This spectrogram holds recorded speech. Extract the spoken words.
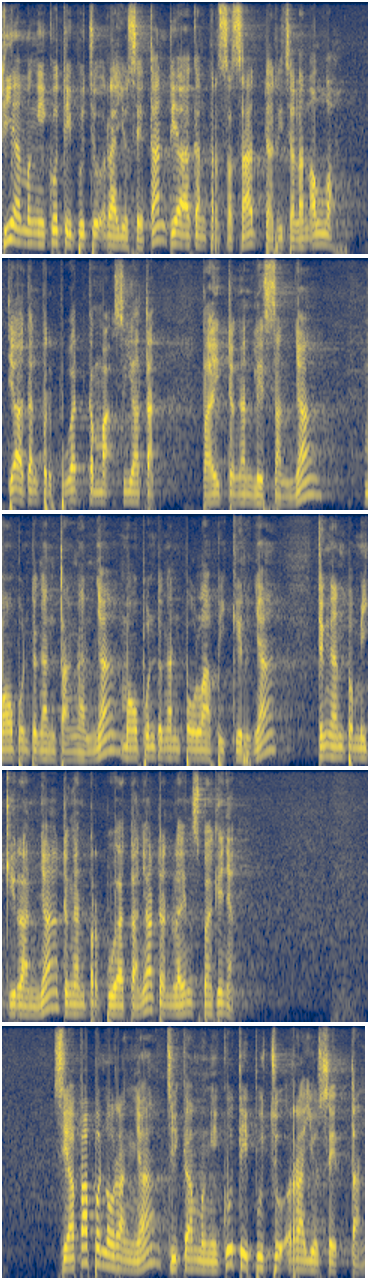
dia mengikuti bujuk rayu setan, dia akan tersesat dari jalan Allah. Dia akan berbuat kemaksiatan, baik dengan lisannya, maupun dengan tangannya, maupun dengan pola pikirnya, dengan pemikirannya, dengan perbuatannya, dan lain sebagainya. Siapa pun orangnya, jika mengikuti bujuk rayu setan,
